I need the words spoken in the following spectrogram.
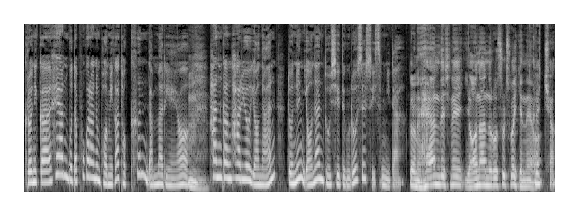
그러니까 해안보다 포괄하는 범위가 더 큰 낱말이에요. 음, 한강 하류 연안 또는 연안 도시 등으로 쓸 수 있습니다. 그러면 해안 대신에 연안으로 쓸 수가 있겠네요. 그렇죠.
